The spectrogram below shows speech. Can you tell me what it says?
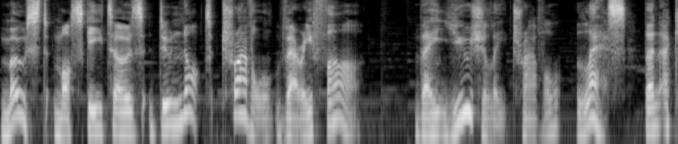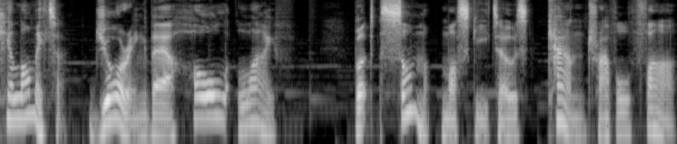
Most mosquitoes do not travel very far. They usually travel less than a kilometre during their whole life. But some mosquitoes can travel far.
